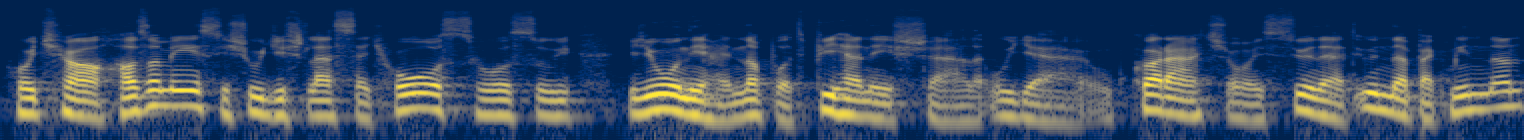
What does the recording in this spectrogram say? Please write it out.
hogyha hazamész, és úgyis lesz egy hosszú-hosszú, jó néhány napot pihenéssel, ugye karácsony, szünet, ünnepek, minden,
